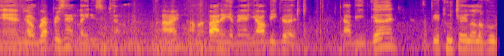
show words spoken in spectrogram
and uh, represent, ladies and gentlemen. All right? I'm up out of here, man. Y'all be good. Y'all be good. Hope you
